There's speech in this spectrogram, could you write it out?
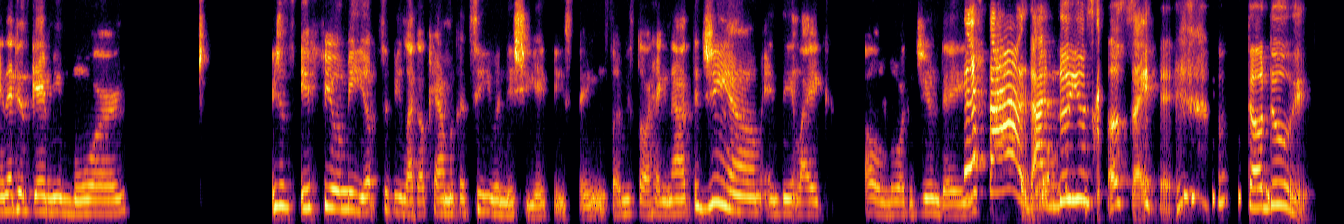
And it just gave me more, it just it filled me up to be like, okay, I'm gonna continue to initiate these things. So let me start hanging out at the gym and then like, oh Lord, the gym days. I knew you was gonna say that. Don't do it.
